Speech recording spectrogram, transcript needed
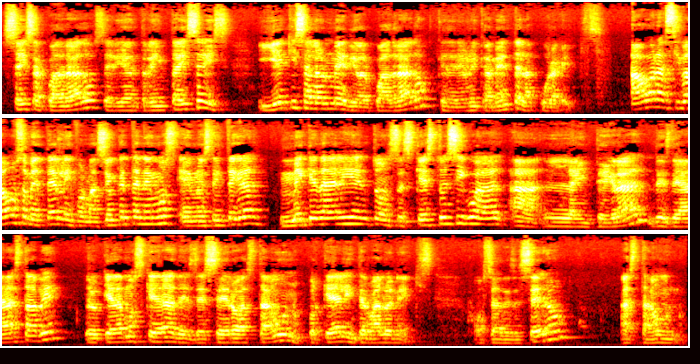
6 al cuadrado serían 36. Y x a la 1 medio al cuadrado quedaría únicamente la pura x. Ahora sí vamos a meter la información que tenemos en nuestra integral. Me quedaría entonces que esto es igual a la integral desde a hasta b, pero quedamos que era desde 0 hasta 1, porque era el intervalo en x. O sea, desde 0 hasta 1.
